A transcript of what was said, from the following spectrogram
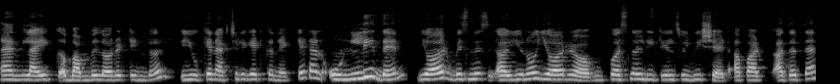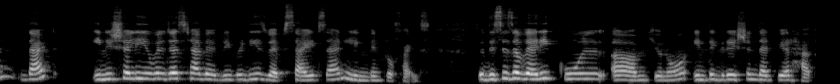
And like a bumble or a tinder you can actually get connected. And only then your business uh, you know your um, personal details will be shared. Apart other than that initially you will just have everybody's websites and linkedin profiles so this is a very cool um, you know integration that we are have,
